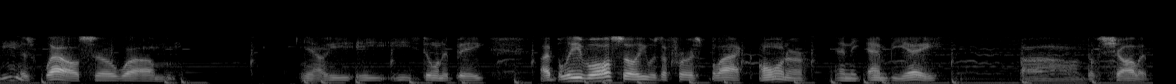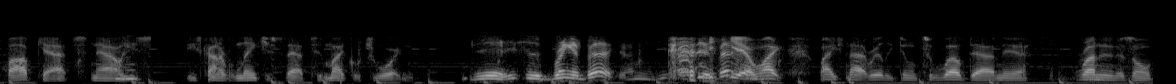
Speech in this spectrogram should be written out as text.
Mm. as well. So, um, you know, he, he he's doing it big. I believe also he was the first black owner in the NBA, uh, the Charlotte Bobcats. Now Mhm. he's he's kind of relinquished that to Michael Jordan. Yeah, he should bring it back. I mean, he should get it back. yeah, Mike Mike's not really doing too well down there running his own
